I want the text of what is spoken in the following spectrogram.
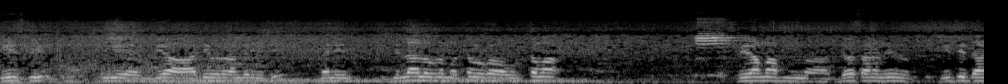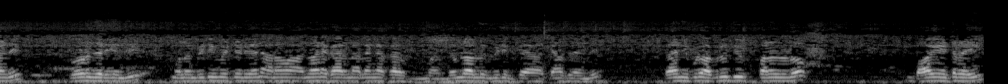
డిఎస్పీ ఆర్డీఓలు అందరికీ దాని జిల్లాలో కూడా మొత్తం ఒక ఉత్తమ శ్రీరామ దేవస్థానాన్ని తీర్చిద్దామని చూడడం జరిగింది. మనం మీటింగ్ పెట్టింది కానీ అన అనివార్య కారణాలంగా అక్కడ బెమ్లాల్లో మీటింగ్ క్యాన్సిల్ అయింది. కానీ ఇప్పుడు అభివృద్ధి పనులలో బాగా ఎంటర్ అయ్యి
